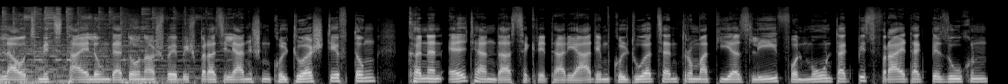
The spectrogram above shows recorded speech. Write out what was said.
Laut Mitteilung der Donauschwäbisch-Brasilianischen Kulturstiftung können Eltern das Sekretariat im Kulturzentrum Matthias Lee von Montag bis Freitag besuchen,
